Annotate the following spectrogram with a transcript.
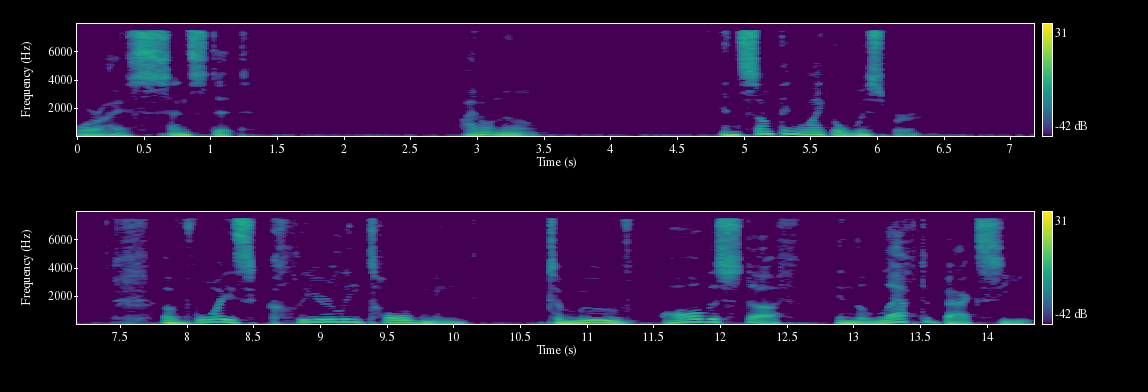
or I sensed it. I don't know. And something like a whisper, a voice clearly told me to move all the stuff in the left back seat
